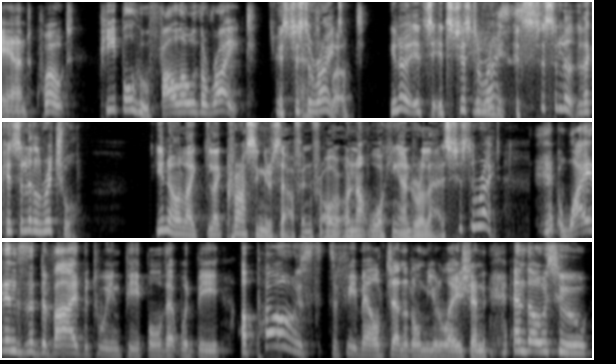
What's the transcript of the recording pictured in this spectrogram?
and quote people who follow the rite. It's just a rite. quote. You know, it's it's just a rite. It's just a little like it's a little ritual. You know, like like crossing yourself and or, or not walking under a ladder. It's just a rite. It widens the divide between people that would be opposed to female genital mutilation and those who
